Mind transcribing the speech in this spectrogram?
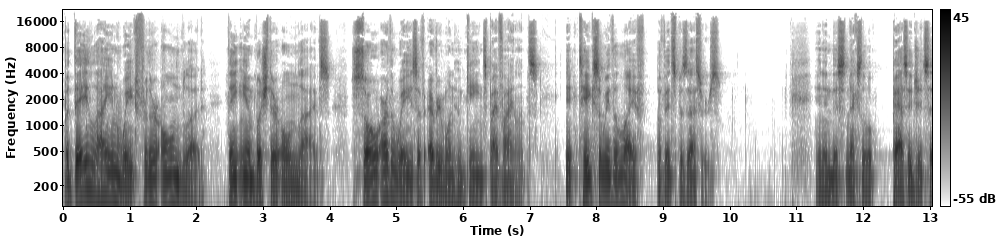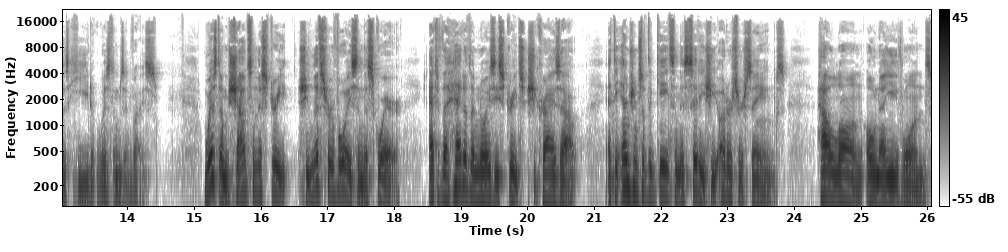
but they lie in wait for their own blood, they ambush their own lives. So are the ways of everyone who gains by violence. It takes away the life of its possessors. And in this next little passage, it says, Heed wisdom's advice. Wisdom shouts in the street. She lifts her voice in the square. At the head of the noisy streets, she cries out. At the entrance of the gates in the city, she utters her sayings. How long, O naive ones,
